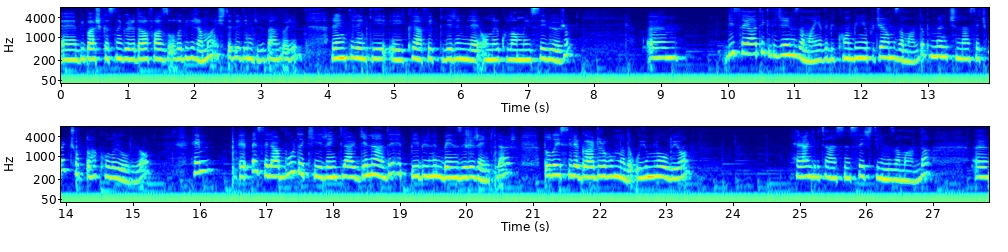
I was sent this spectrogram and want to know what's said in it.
bir başkasına göre daha fazla olabilir ama işte dediğim gibi ben böyle renkli renkli e, kıyafetlerimle onları kullanmayı seviyorum. E, bir seyahate gideceğim zaman ya da bir kombin yapacağım zaman da bunların içinden seçmek çok daha kolay oluyor. Hem e, mesela buradaki renkler genelde hep birbirinin benzeri renkler. Dolayısıyla gardırobumla da uyumlu oluyor. Herhangi bir tanesini seçtiğim zaman da e,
